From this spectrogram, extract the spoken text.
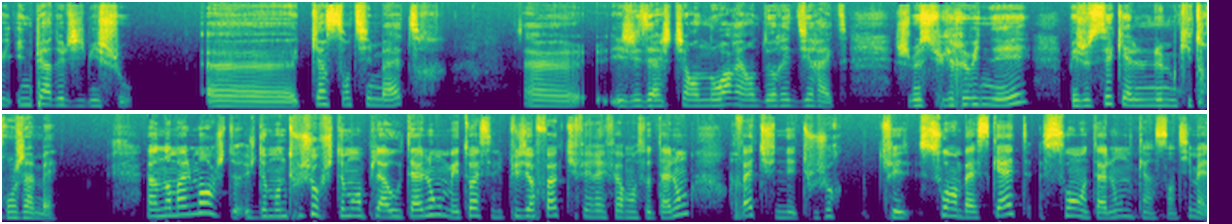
oui, une paire de Jimmy Choo. Euh, 15 cm. et je les ai achetées en noir et en doré direct. Je me suis ruinée, mais je sais qu'elles ne me quitteront jamais. Alors normalement, je, demande toujours justement plat ou talon, mais toi, ça fait plusieurs fois que tu fais référence au talon. En fait, tu n'es toujours, tu es soit en basket, soit en talon de 15 cm.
